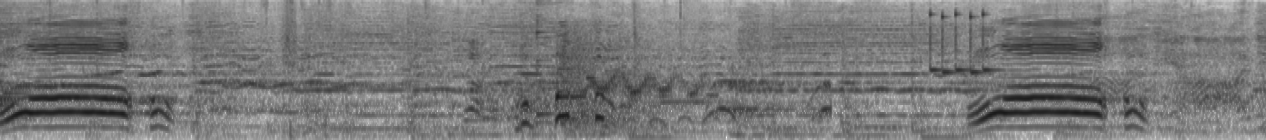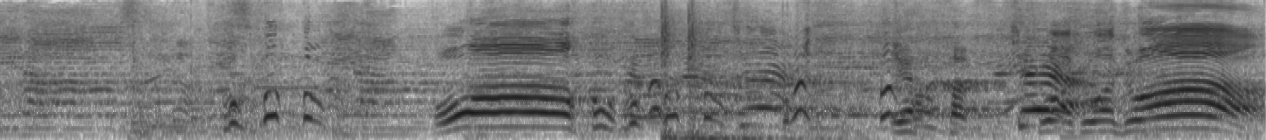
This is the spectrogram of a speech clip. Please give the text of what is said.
오! 오! 오! 야, 좋아, 좋아, 좋아.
